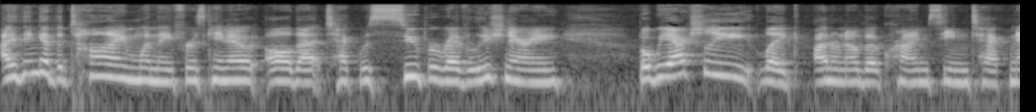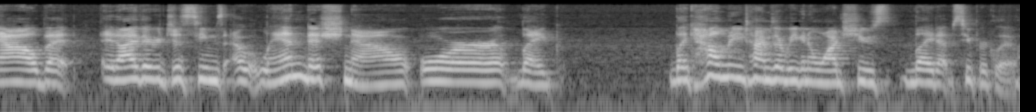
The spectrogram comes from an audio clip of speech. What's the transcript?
I think at the time when they first came out, all that tech was super revolutionary, But we actually like I don't know about crime scene tech now, but it either just seems outlandish now or like like how many times are we going to watch you light up super glue?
